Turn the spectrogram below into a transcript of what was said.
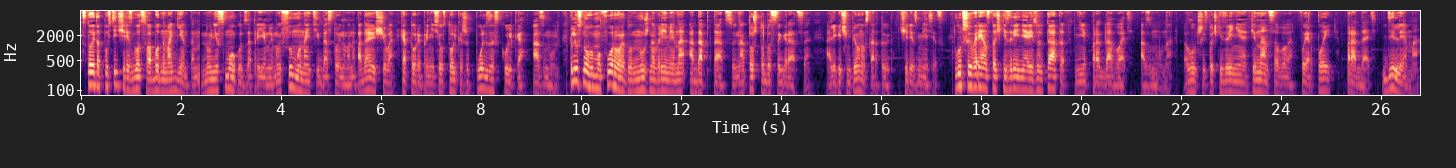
Стоит отпустить через год свободным агентам, но не смогут за приемлемую сумму найти достойного нападающего, который принесет столько же пользы, сколько Азмун. Плюс новому форварду нужно время на адаптацию, на то, чтобы сыграться. А Лига Чемпионов стартует через месяц. Лучший вариант с точки зрения результатов – не продавать Азмуна. Лучший с точки зрения финансового фэрплей продать. Дилемма.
